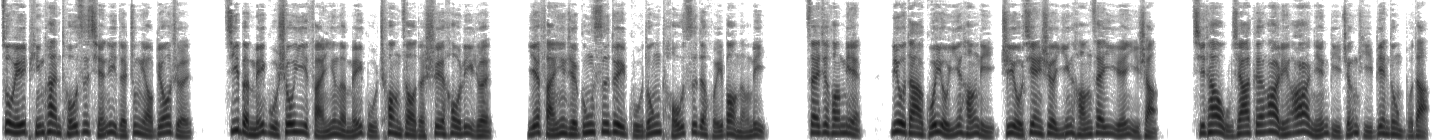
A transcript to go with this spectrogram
作为评判投资潜力的重要标准，基本每股收益反映了每股创造的税后利润，也反映着公司对股东投资的回报能力。在这方面，六大国有银行里只有建设银行在一元以上。其他五家跟二零二二年比整体变动不大，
